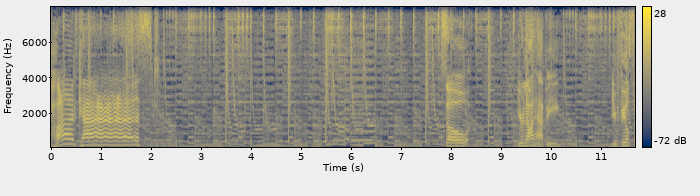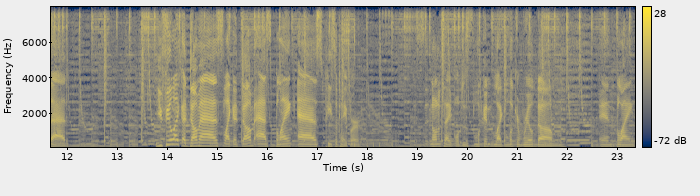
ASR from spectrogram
podcast. So, you're not happy. You feel sad. You feel like a dumbass, like a dumbass blank ass piece of paper. Just sitting on the table, just looking like looking real dumb and blank.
